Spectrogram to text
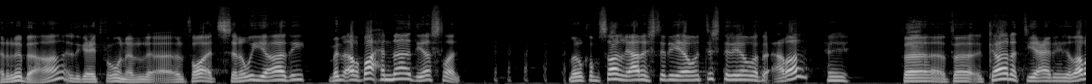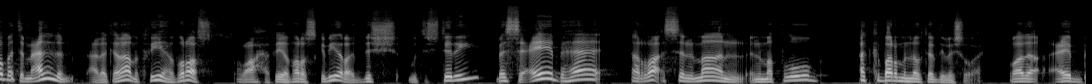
الربا ها اللي قاعد يدفعونه ال- الفوائد السنوية هذه من أرباح النادي أصلا. من القمصان اللي أنا اشتريها وانت تشتريها عرفت؟ إي. ف... فكانت يعني ضربة معلم على كلامك فيها فرص صراحة فيها فرص كبيرة تدش وتشتري بس عيبها الرأس المال المطلوب أكبر من لو تبدي مشروعك وهذا عيب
